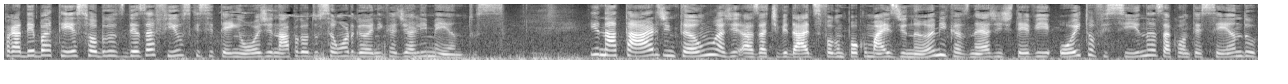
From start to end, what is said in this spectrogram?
para debater sobre os desafios que se tem hoje na produção orgânica de alimentos. E na tarde, então, as atividades foram um pouco mais dinâmicas, né? A gente teve oito oficinas acontecendo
